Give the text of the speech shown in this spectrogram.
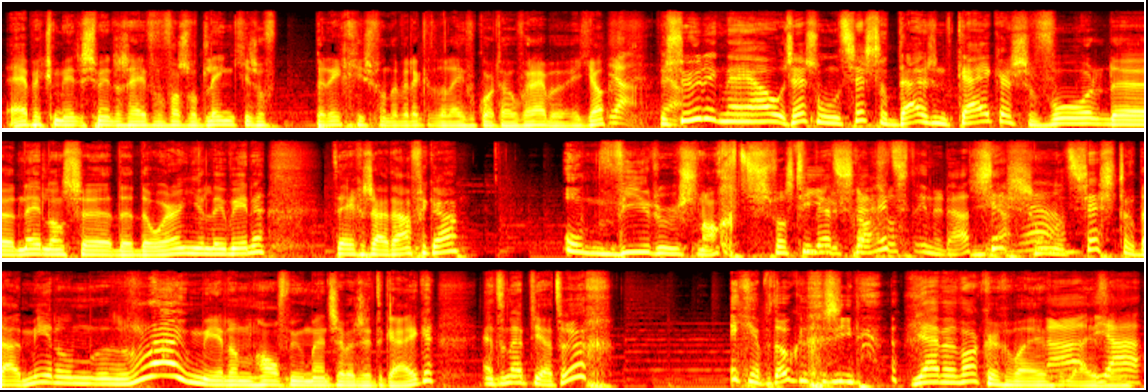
heb ik smiddags even vast wat linkjes of berichtjes van, daar wil ik het wel even kort over hebben, weet je wel. Ja, dus ja. stuurde ik naar jou 660.000 kijkers voor de Nederlandse, de, de Oranje Leeuwinnen tegen Zuid-Afrika. Om vier uur s'nachts was die wedstrijd. het inderdaad. 660.000, meer dan, ruim meer dan een half miljoen mensen hebben zitten kijken. En toen heb jij terug. Ik heb het ook gezien. Jij bent wakker gebleven. Nou, ja,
